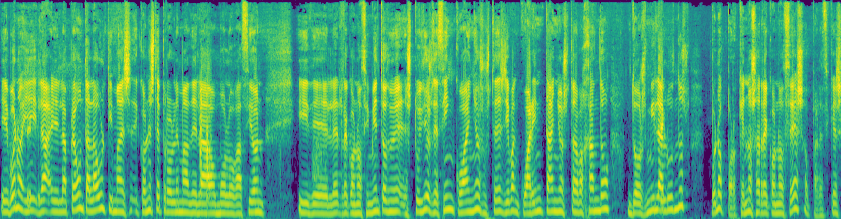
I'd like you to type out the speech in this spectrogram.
Y bueno, y la, y la pregunta, la última, es con este problema de la homologación y del reconocimiento de estudios de cinco años, ustedes llevan 40 años trabajando, 2.000 alumnos. Bueno, ¿por qué no se reconoce eso? Parece que es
